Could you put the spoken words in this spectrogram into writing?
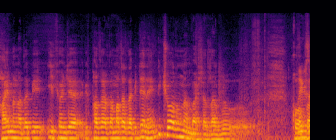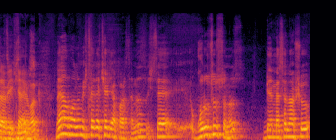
Paymana'da bir ilk önce bir pazarda mazarda bir deneyin. Bir çuval unla başladılar bu Ne güzel bir hikaye Ne bak. Ne yapalım işte reçel yaparsınız, işte kurutursunuz. Bir mesela şu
